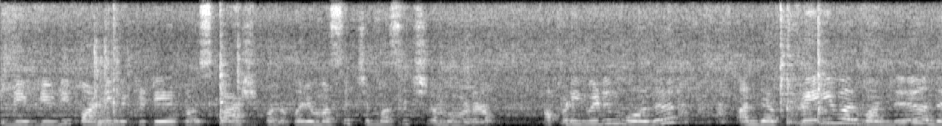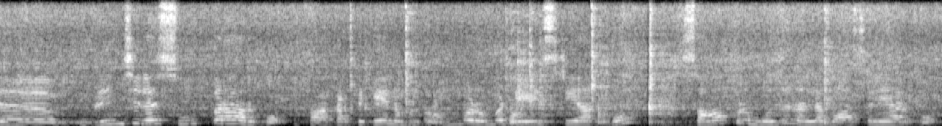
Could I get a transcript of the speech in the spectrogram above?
இப்படி இப்படி இப்படி பண்ணி விட்டுட்டே இருக்கணும் ஸ்மாஷ் பண்ணணும் கொஞ்சம் மசிச்சு மசிச்சு நம்ம விடணும். அப்படி விடும்போது அந்த ஃப்ளேவர் வந்து அந்த பிரிஞ்சில் சூப்பராக இருக்கும். பார்க்குறதுக்கே நம்மளுக்கு ரொம்ப ரொம்ப டேஸ்டியாக இருக்கும். சாப்பிடும்போது நல்ல வாசனையாக இருக்கும்.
